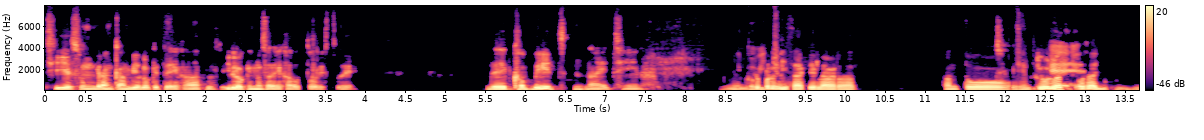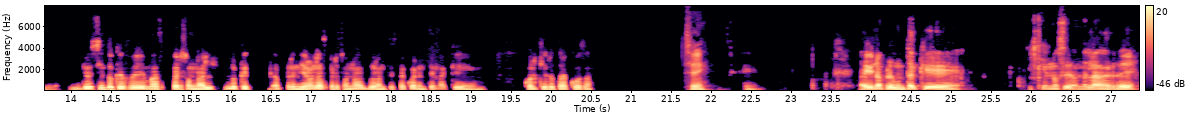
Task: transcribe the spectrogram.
sí es un gran cambio lo que te deja pues, y lo que nos ha dejado todo esto de, de COVID-19. Mucho COVID. aprendizaje, la verdad. Tanto Siento yo, que- o sea, yo siento que fue más personal lo que aprendieron las personas durante esta cuarentena que cualquier otra cosa. Sí. Hay una pregunta que, que no sé dónde la agarré,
